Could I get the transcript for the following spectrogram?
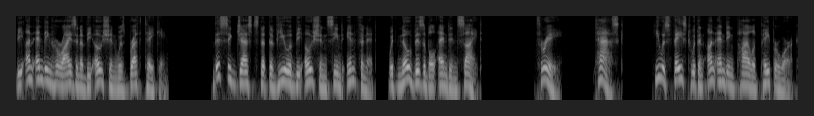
The unending horizon of the ocean was breathtaking. This suggests that the view of the ocean seemed infinite, with no visible end in sight. 3. Task. He was faced with an unending pile of paperwork.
